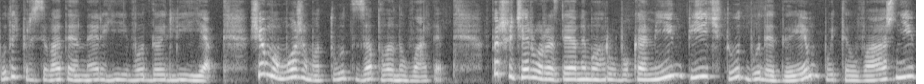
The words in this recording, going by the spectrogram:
будуть працювати енергії водолія. Що ми можемо тут запланувати? В першу чергу розглянемо грубу камін, піч, тут буде дим, будьте уважні.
